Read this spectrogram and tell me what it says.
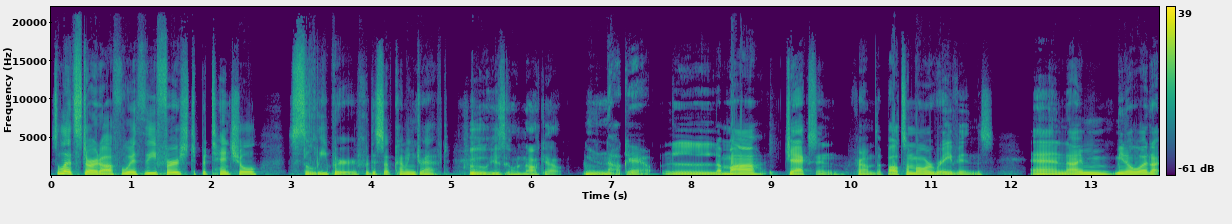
So let's start off with the first potential sleeper for this upcoming draft. Who he's going to knock out. Knockout. Lamar Jackson from the Baltimore Ravens. And I'm, you know what? I,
